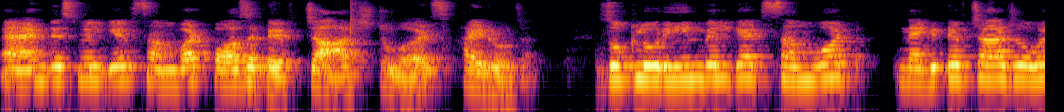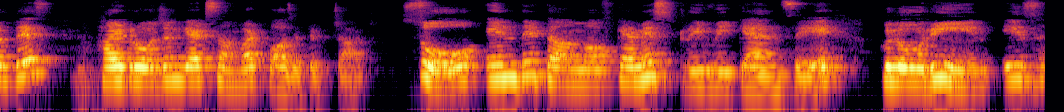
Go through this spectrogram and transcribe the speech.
and this will give somewhat positive charge towards hydrogen. So chlorine will get somewhat negative charge over this, hydrogen gets somewhat positive charge. So, in the term of chemistry, we can say chlorine is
